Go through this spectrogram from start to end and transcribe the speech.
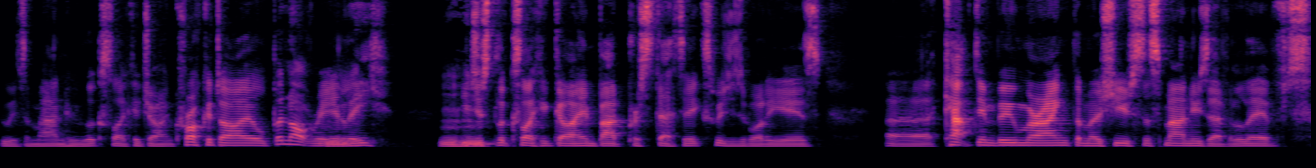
who is a man who looks like a giant crocodile, but not really. He Mhm. just looks like a guy in bad prosthetics, which is what he is. Uh, Captain Boomerang, the most useless man who's ever lived,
